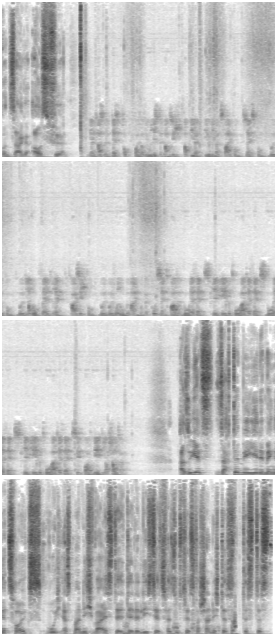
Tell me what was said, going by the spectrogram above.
und sage ausführen. Also jetzt sagt er mir jede Menge Zeugs, wo ich erstmal nicht weiß, der, der, der liest jetzt, versucht jetzt wahrscheinlich das, das, das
